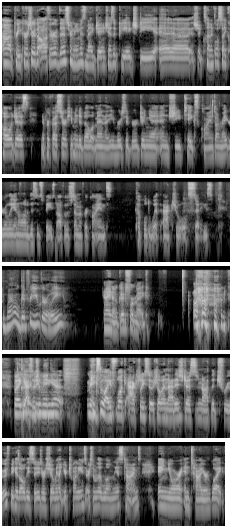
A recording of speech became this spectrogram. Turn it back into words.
uh, precursor. The author of this, her name is Meg Jay. She has a PhD, uh, she's a clinical psychologist and a professor of human development at the University of Virginia, and she takes clients on regularly. And a lot of this is based off of some of her clients, coupled with actual studies. Wow, good for you, girly. I know, good for Meg. but yeah, social me. media makes life look actually social, and that is just not the truth because all these studies are showing that your 20s are some of the loneliest times in your entire life.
